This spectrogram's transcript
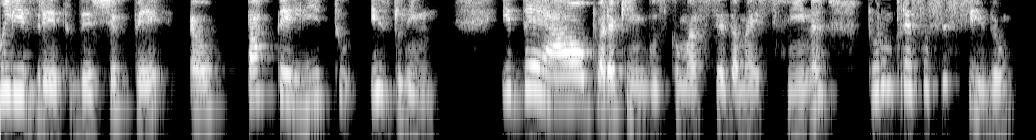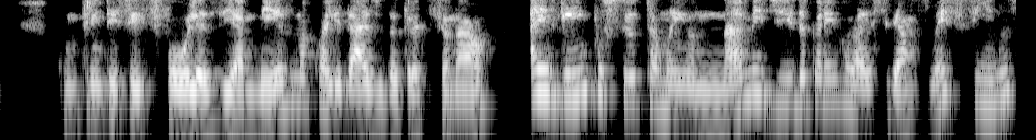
O livreto deste EP é o Papelito Slim, ideal para quem busca uma seda mais fina por um preço acessível. Com 36 folhas e a mesma qualidade da tradicional, a Slim possui o tamanho na medida para enrolar cigarros mais finos,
